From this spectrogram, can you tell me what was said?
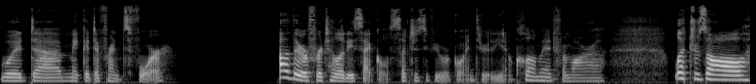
would, uh, make a difference for other fertility cycles, such as if you were going through, you know, Clomid, Femara, Letrozole,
